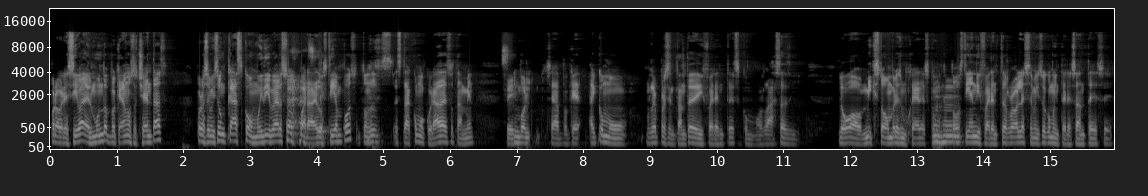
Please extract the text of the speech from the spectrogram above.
progresiva del mundo porque eran los ochentas, pero se me hizo un cast como muy diverso para los tiempos, entonces está como curada eso también. Sí. o sea, porque hay como un representante de diferentes como razas y luego mixto hombres, mujeres, como que todos tienen diferentes roles, se me hizo como interesante ese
